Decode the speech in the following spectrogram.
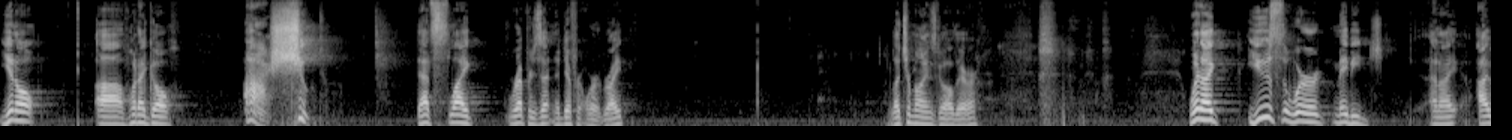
you know, uh, when I go, ah, shoot, that's like representing a different word, right? Let your minds go there. When I use the word maybe, and I, I,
